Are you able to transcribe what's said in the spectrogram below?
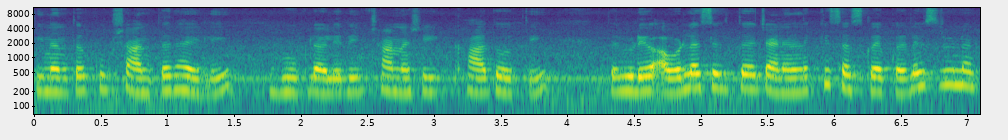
ती नंतर खूप शांत राहिली. भूक लागली ती छान अशी खात होती. तर व्हिडिओ आवडला असेल तर चॅनल नक्की सबस्क्राईब करायला विसरू नका.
